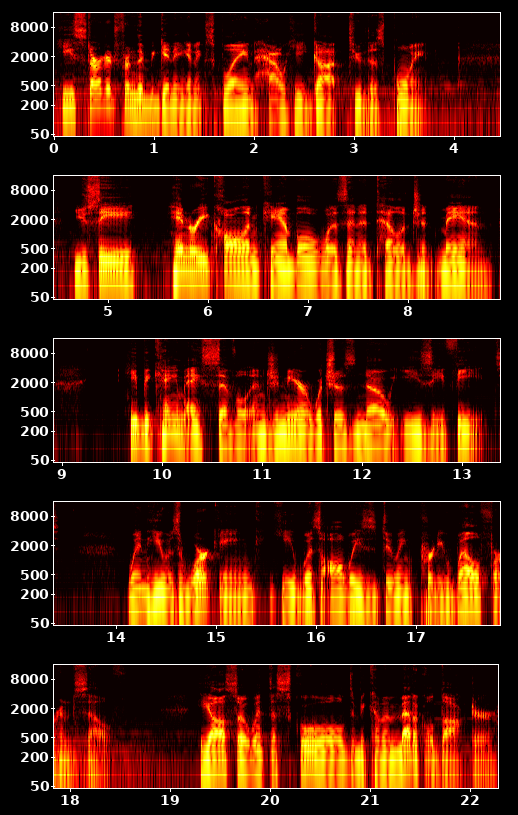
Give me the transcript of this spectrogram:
He started from the beginning and explained how he got to this point. You see, Henry Colin Campbell was an intelligent man. He became a civil engineer, which is no easy feat. When he was working, he was always doing pretty well for himself. He also went to school to become a medical doctor,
